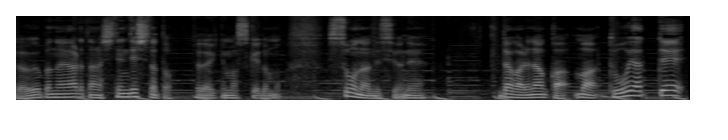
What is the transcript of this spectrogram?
えが及ばない新たな視点でしたといただいてますけども。そうなんですよね。だからなんか、まあ、どうやって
